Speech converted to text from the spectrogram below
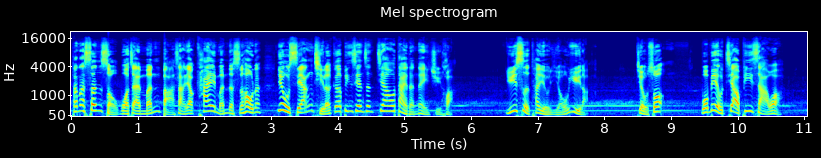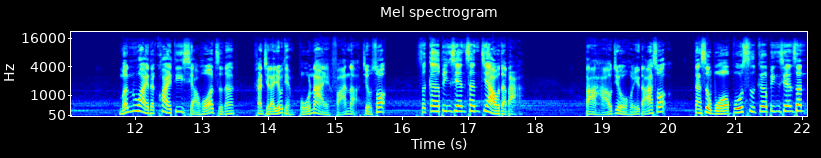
当他伸手握在门把上要开门的时候呢，又想起了戈宾先生交代的那句话，于是他又犹豫了，就说：“我没有叫披萨哦。”门外的快递小伙子呢？看起来有点不耐烦了，就说：“是戈宾先生叫的吧？”大豪就回答说：“但是我不是戈宾先生。”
